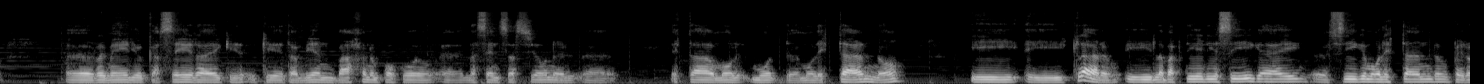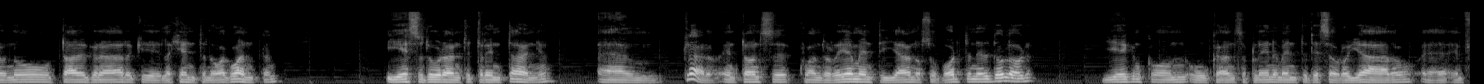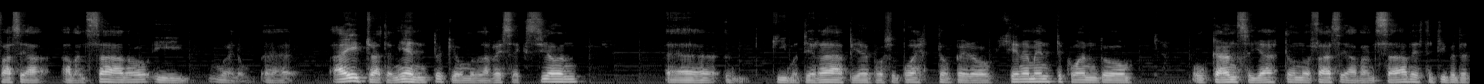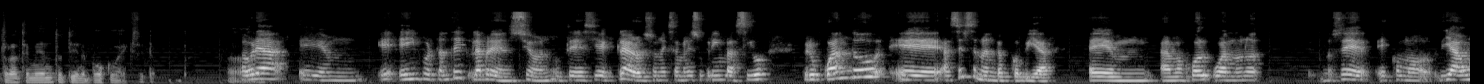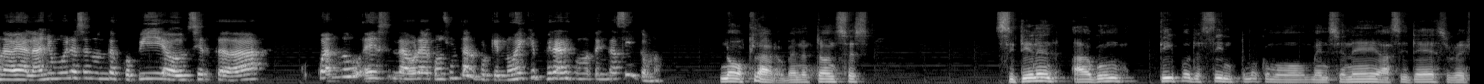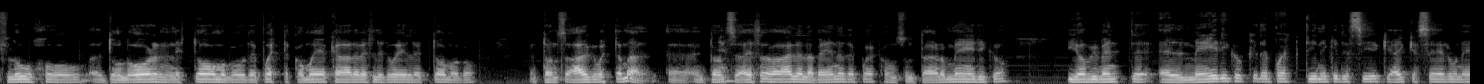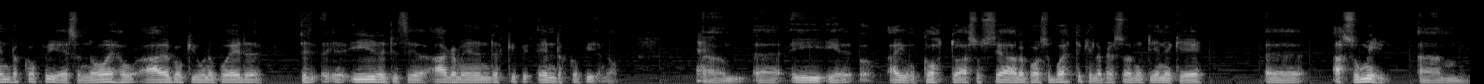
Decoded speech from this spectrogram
eh, remedios caseros que, que, también bajan un poco eh, la sensación, el eh, estado de molestar, ¿no? Y, claro, y la bacteria sigue ahí, eh, sigue molestando, pero no tal grado que la gente no aguanta. Y eso durante 30 años. claro, entonces cuando realmente ya no soportan el dolor, llegan con un cáncer plenamente desarrollado, eh, en fase avanzado y bueno, eh, hay tratamiento como la resección, quimioterapia, por supuesto, pero generalmente cuando un cáncer ya está en una fase avanzada, este tipo de tratamiento tiene poco éxito. Ah. Ahora, em, e-, es, importante la prevención. Usted decía que, claro, son exámenes súper invasivos, pero ¿cuándo eh, hacerse una endoscopia? Em, a lo mejor cuando uno, no sé, es como ya una vez al año voy a hacer una endoscopia o en cierta edad. ¿Cuándo es la hora de consultar? Porque no hay que esperar que uno tenga síntomas. No, claro. Bueno, entonces, si tienen algún tipos de síntomas, como mencioné, acidez, reflujo, eh, dolor en el estómago, después de comer cada vez le duele el estómago, entonces algo está mal. Eh, entonces a eso vale la pena después consultar a un médico y obviamente el médico que después tiene que decir que hay que hacer una endoscopia, eso no es algo que uno puede eh, ir y decir, hágame endoscopia, no. Um, uh, y, hay un costo asociado, por supuesto, que la persona tiene que uh, asumir. Um,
